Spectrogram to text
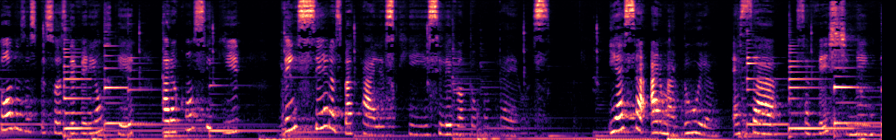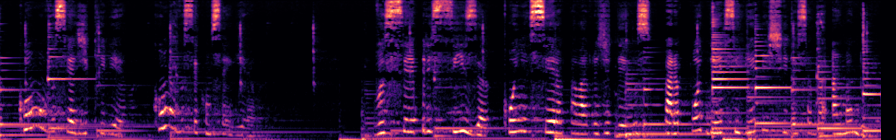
todas as pessoas deveriam ter para conseguir vencer as batalhas que se levantam contra elas. E essa armadura, essa, essa vestimenta, como você adquire ela? Como você consegue ela? Você precisa conhecer a palavra de Deus para poder se revestir dessa armadura.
